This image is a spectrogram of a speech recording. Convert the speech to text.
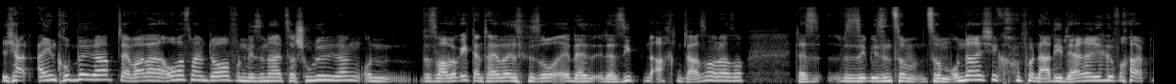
ich hatte einen Kumpel gehabt, der war dann auch aus meinem Dorf und wir sind halt zur Schule gegangen und das war wirklich dann teilweise so in der, in der siebten, achten Klasse oder so. Das, wir sind zum, zum Unterricht gekommen und da hat die Lehrerin gefragt,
